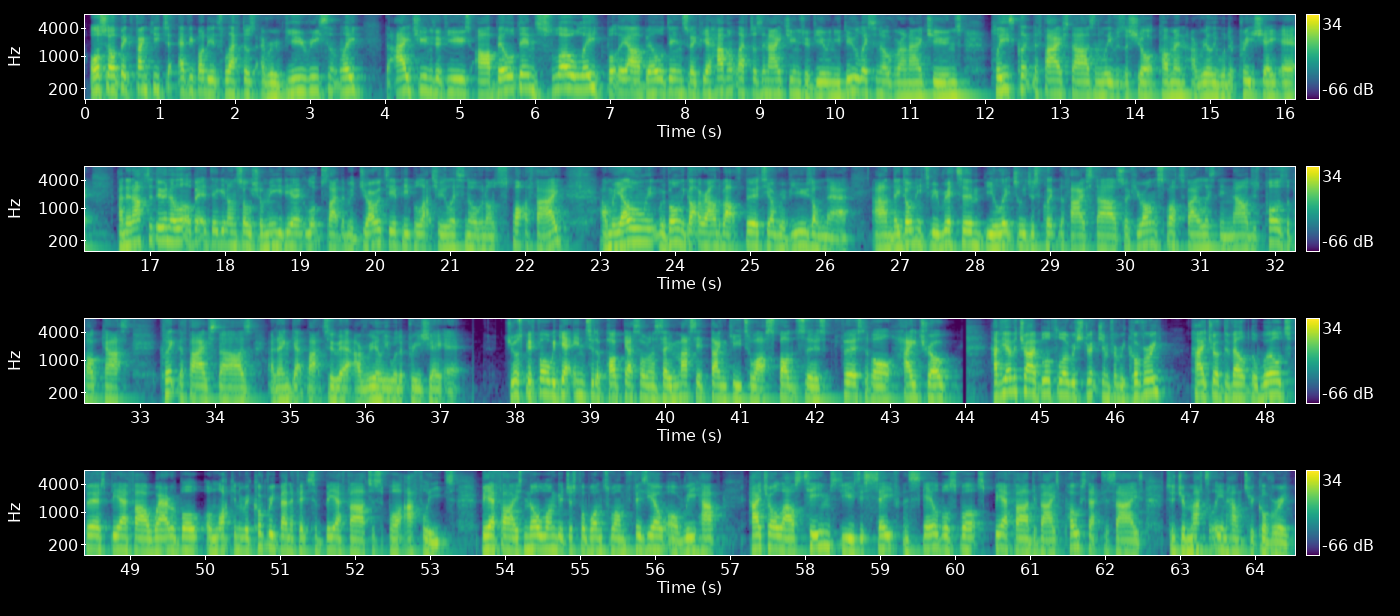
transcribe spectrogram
Also, a big thank you to everybody that's left us a review recently. The iTunes reviews are building slowly, but they are building. So if you haven't left us an iTunes review and you do listen over on iTunes, please click the five stars and leave us a short comment. I really would appreciate it. And then after doing a little bit of digging on social media, it looks like the majority of people actually listen over on Spotify. And we only we've only got around about 30 odd reviews on there. And they don't need to be written. You literally just click the five stars. So if you're on Spotify listening now, just pause the podcast click the five stars, and then get back to it. I really would appreciate it. Just before we get into the podcast, I want to say massive thank you to our sponsors. First of all, Hytro. Have you ever tried blood flow restriction for recovery? Hytro have developed the world's first BFR wearable, unlocking the recovery benefits of BFR to support athletes. BFR is no longer just for one to one physio or rehab. Hytro allows teams to use this safe and scalable sports BFR device post exercise to dramatically enhance recovery.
